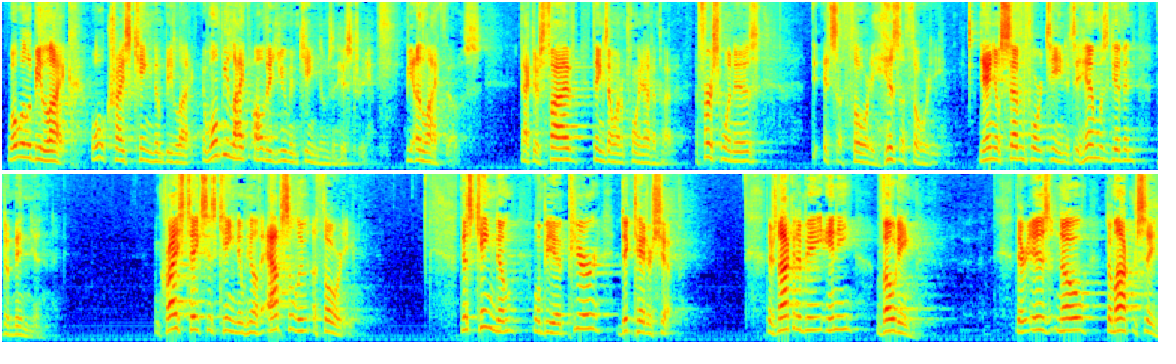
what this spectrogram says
What will it be like? What will Christ's kingdom be like? It won't be like all the human kingdoms in history. It'll be unlike those. In fact, there's five things I want to point out about it. The first one is its authority, his authority. Daniel 7:14, to him was given dominion. When Christ takes his kingdom, he'll have absolute authority. This kingdom will be a pure dictatorship. There's not going to be any voting. There is no democracy.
